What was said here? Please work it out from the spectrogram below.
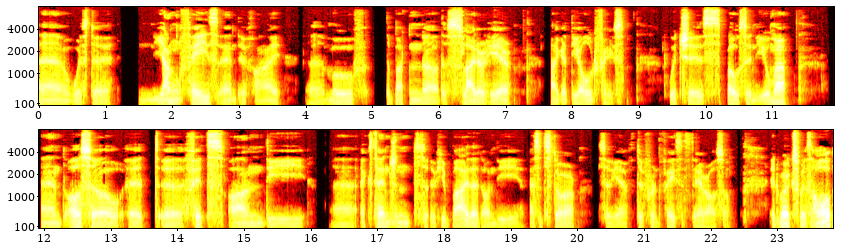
uh, with the young face. And if I uh, move the button, uh, the slider here, I get the old face, which is both in UMA and also it uh, fits on the uh, extensions if you buy that on the asset store. So you have different faces there also. It works with all.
